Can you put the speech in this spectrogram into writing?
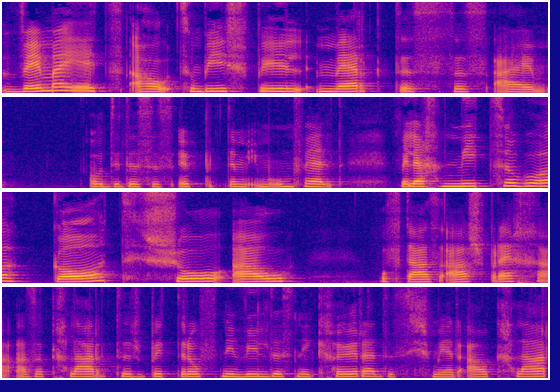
Wenn man jetzt auch zum Beispiel merkt, dass es einem oder dass es jemandem im Umfeld vielleicht nicht so gut geht, schon auch auf das ansprechen. Also klar, der Betroffene will das nicht hören, das ist mir auch klar.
